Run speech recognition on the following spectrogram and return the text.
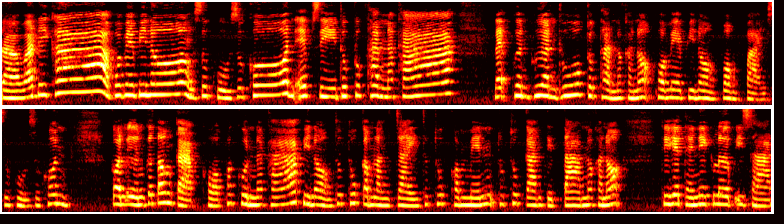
สวัสดีค่ะพ่อแม่พี่น้อง สุขูสุขคน FC ทุกทุกท่านนะคะ และเพื่อนเพื่อนทุกทุกท่านนะคะเนาะพ่อแม่พี่น้องป้องไปสุขูสุขคน ก่อนอื่นก็ต้องกราบขอบพระคุณนะคะ พี่น้องทุกๆกำลังใจทุกๆคอมเมนต์ทุกๆ การติดตามเนาะค่ะเนาะที่เฮ็ดให้นิกเลิฟอีสาน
